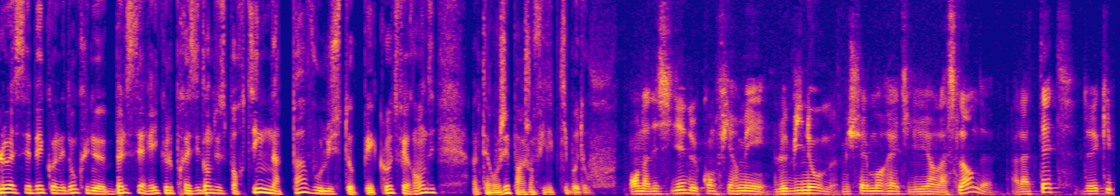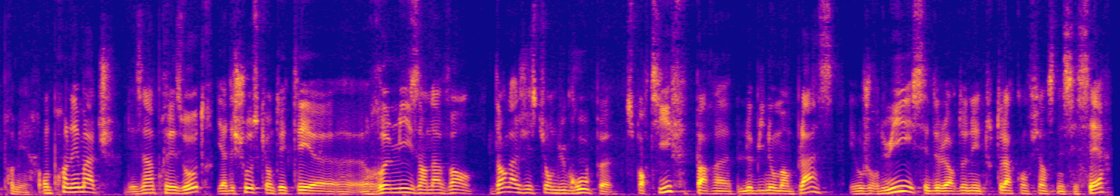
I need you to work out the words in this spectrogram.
Le SCB connaît donc une belle série que le président du Sporting n'a pas voulu stopper. Claude Ferrand, interrogé par Jean-Philippe Thibaudot. On a décidé de confirmer le binôme Michel Moret et Lilian Lasland à la tête de l'équipe première. On prend les matchs les uns après les autres. Il y a des choses qui ont été euh, remises en avant dans la gestion du groupe sportif par euh, le binôme en place. Et aujourd'hui, c'est de leur donner toute la confiance nécessaire,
